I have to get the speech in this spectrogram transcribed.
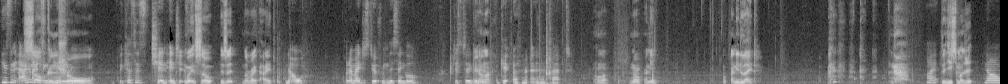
He's an agonizing Self pain control. Because his chin inches. Wait, so is it the right height? No, but I might just do it from this angle, just to get hold a- get an, an effect. Hold on. No, I need. I need light. What? Did you smudge it? No.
